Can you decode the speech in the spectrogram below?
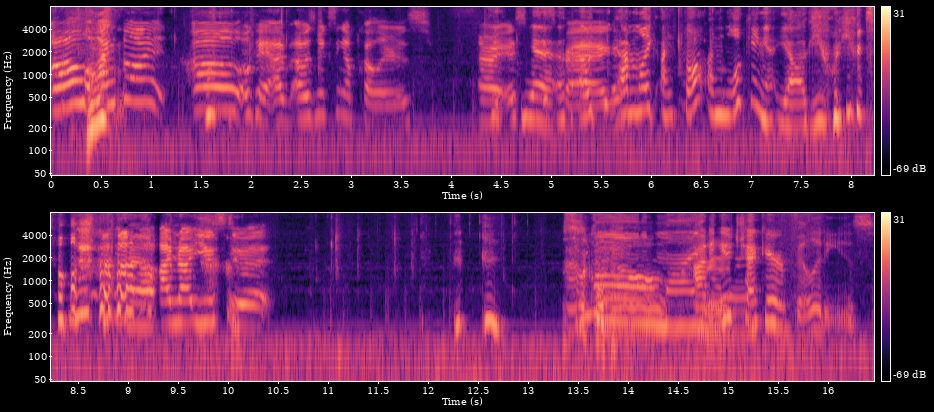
Oh, Who's- I thought. Oh, okay. I, I was mixing up colors. All right, it's, yeah, it's okay, I'm like, I thought I'm looking at Yagi. What are you talking about? I'm not used to it. This is a cool. Oh my How do you check your abilities?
